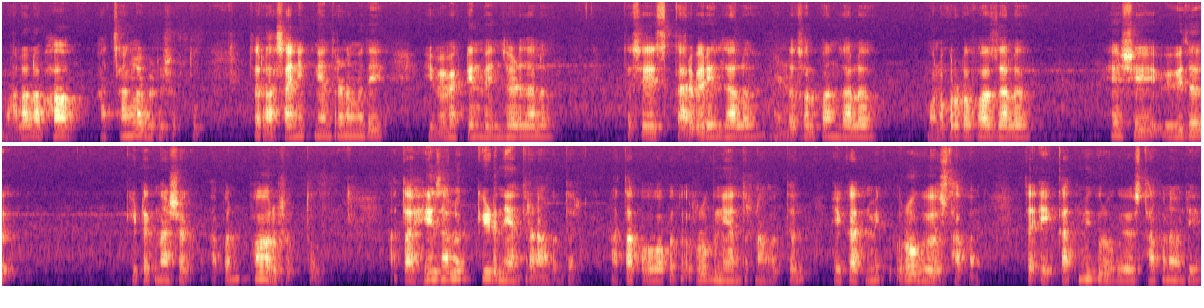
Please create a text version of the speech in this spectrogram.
मालाला भाव हा चांगला भेटू शकतो. तर रासायनिक नियंत्रणामध्ये हिमेमॅक्टिन बेंझड झालं तसेच कार्बेरिल झालं एंडोसल्फान झालं मोनोक्रोटोफॉस झालं हे असे विविध कीटकनाशक आपण फवारू शकतो. आता हे झालं कीड नियंत्रणाबद्दल. आता पाहू आपण रोग नियंत्रणाबद्दल. एकात्मिक रोग व्यवस्थापन. तर एकात्मिक रोग व्यवस्थापनामध्ये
